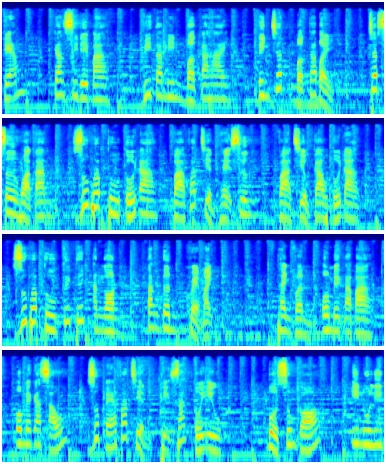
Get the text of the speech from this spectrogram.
kẽm, canxi D3, vitamin MK2, tinh chất MK7, chất xơ hòa tan giúp hấp thu tối đa và phát triển hệ xương và chiều cao tối đa, giúp hấp thu kích thích ăn ngon, tăng cân khỏe mạnh. Thành phần omega 3, omega 6 giúp bé phát triển thị giác tối ưu. Bổ sung có inulin,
